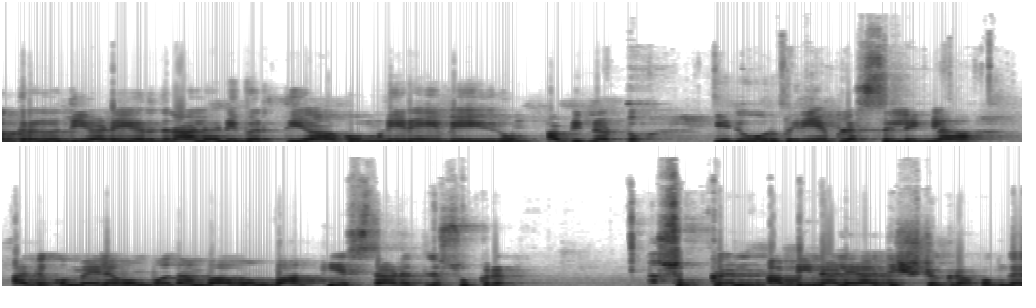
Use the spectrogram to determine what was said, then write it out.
வக்ரகதி அடையிறதுனால நிவர்த்தி ஆகும். நிறைவேறும் அப்படின்னு அர்த்தம். இது ஒரு பெரிய ப்ளஸ் இல்லைங்களா? அதுக்கும் மேலே ஒன்பதாம் பாவம் பாக்கியஸ்தானத்தில் சுக்கரன். சுக்ரன் அப்படின்னாலே அதிர்ஷ்ட கிரகங்க.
